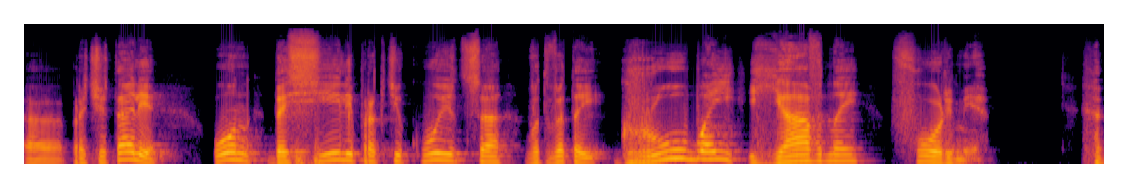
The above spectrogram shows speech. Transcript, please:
Э, прочитали, он доселе практикуется вот в этой грубой, явной форме.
